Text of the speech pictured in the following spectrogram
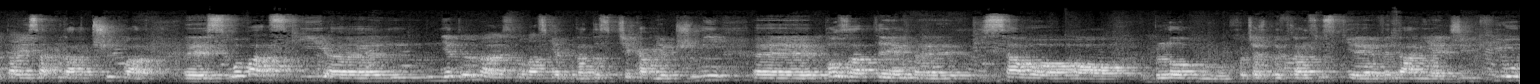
tutaj jest akurat przykład E, słowacki, e, nie tylko, ale słowacki akurat dosyć ciekawie brzmi. E, poza tym pisało o blogu chociażby francuskie wydanie GQ.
